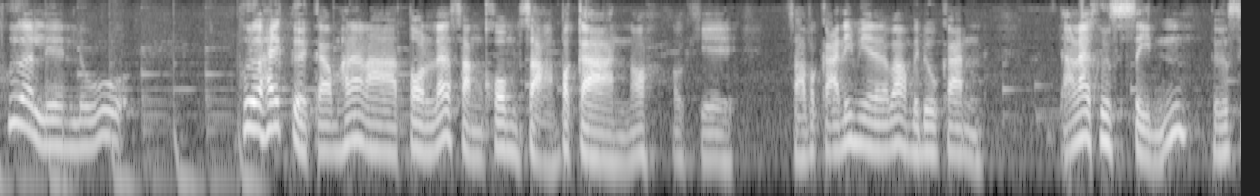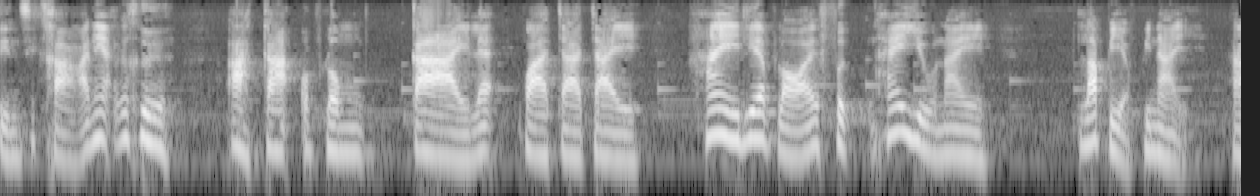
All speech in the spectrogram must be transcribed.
เพื่อเรียนรู้ เพื่อให้เกิดการพัฒนาตนและสังคม 3 ประการเนาะโอเคสามประการที่มีอะไรบ้างไปดูกัน อันแรกคือศีลหรือศีลสิกขาเนี่ยก็คืออาการอบรมกายและวาจาใจ ให้เรียบร้อยฝึกให้อยู่ในระเบียบวินัยอ่า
